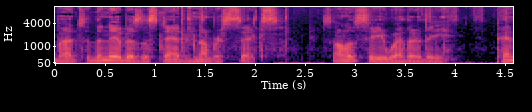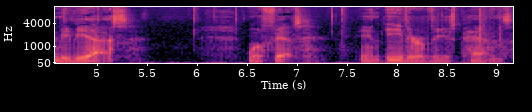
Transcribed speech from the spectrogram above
but the nib is the standard number six. So let's see whether the pen BBS will fit in either of these pens.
